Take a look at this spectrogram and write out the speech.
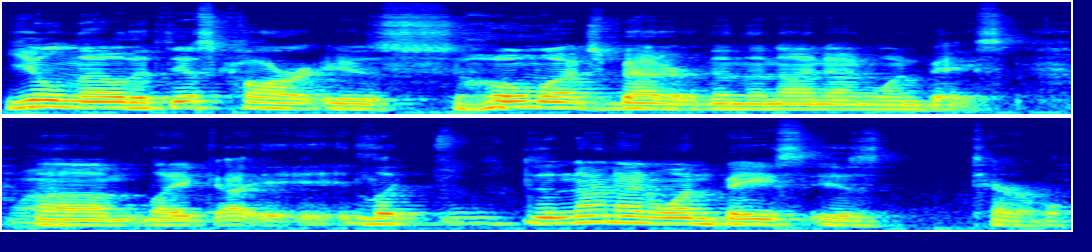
you'll know that this car is so much better than the 991 base. Wow. Um, like, uh, it, like the 991 base is terrible.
